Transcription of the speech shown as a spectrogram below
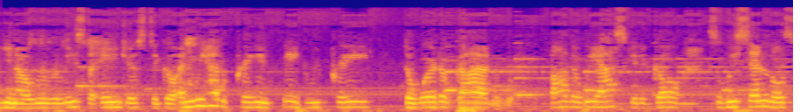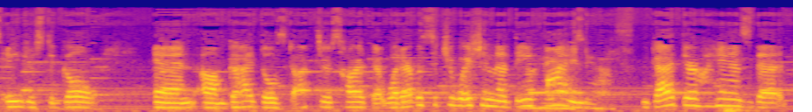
you know, we released the angels to go, and we had to pray in faith. We prayed the word of God Father, we ask you to go. So we send those angels to go and um, guide those doctors' heart that whatever situation that they find, yes. guide their hands that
